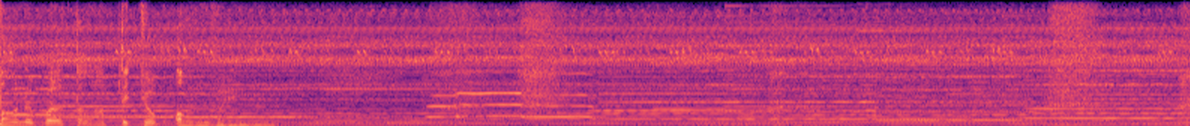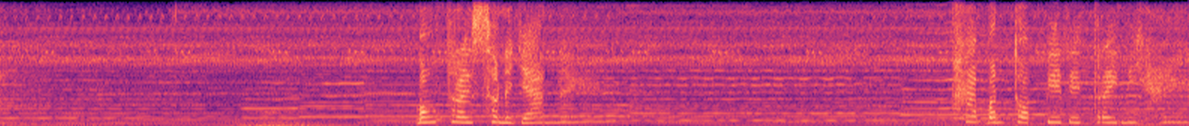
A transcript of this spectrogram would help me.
បងនៅវិលត្រឡប់ទៅជួបអូនវិញបងត្រូវសន្យាណា បន្ទាប់ពីរាត្រីនេះហើយ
